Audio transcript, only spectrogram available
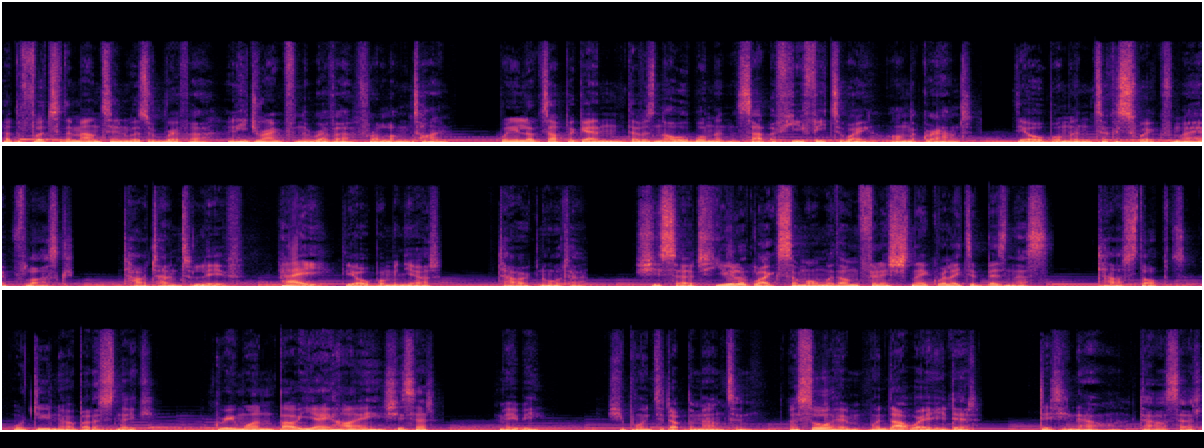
At the foot of the mountain was a river, and he drank from the river for a long time. When he looked up again, there was an old woman sat a few feet away on the ground. The old woman took a swig from her hip flask. Tao turned to leave. Hey! the old woman yelled. Tao ignored her. She said, You look like someone with unfinished snake related business. Tao stopped. What do you know about a snake? Green one, about yay high, she said. Maybe. She pointed up the mountain. I saw him, went that way he did. Did he now? Tao said.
